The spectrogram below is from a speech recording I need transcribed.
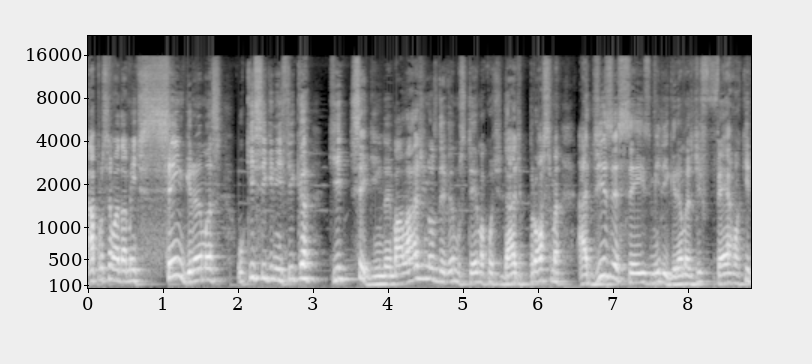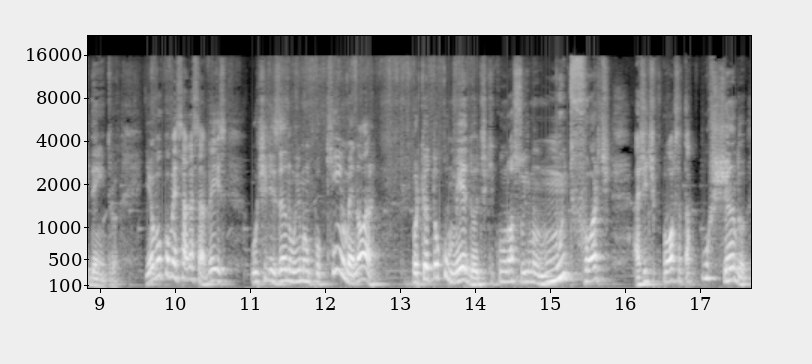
aproximadamente 100 gramas, o que significa que, seguindo a embalagem, nós devemos ter uma quantidade próxima a 16 miligramas de ferro aqui dentro. E eu vou começar dessa vez utilizando um ímã um pouquinho menor, porque eu tô com medo de que com o nosso ímã muito forte a gente possa estar tá puxando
